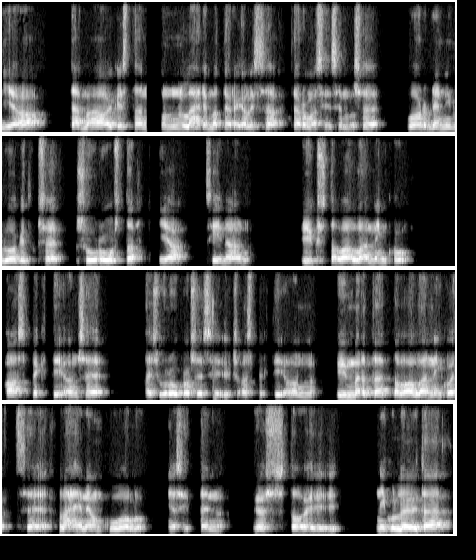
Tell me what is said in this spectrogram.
Ja tämä oikeastaan kun lähdemateriaalissa törmäsin semmoiseen Wardenin luokituksen surusta. Ja siinä on yksi tavallaan niin kuin aspekti on se, tai suruprosessi yksi aspekti on ymmärtää tavallaan, niin kuin, että se lähene on kuollut. Ja sitten myös toi niin kuin löytää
